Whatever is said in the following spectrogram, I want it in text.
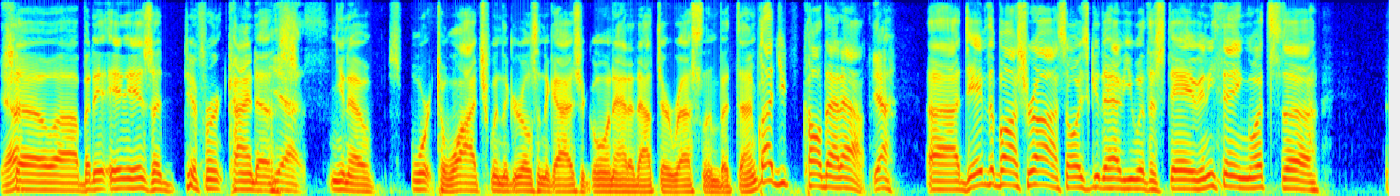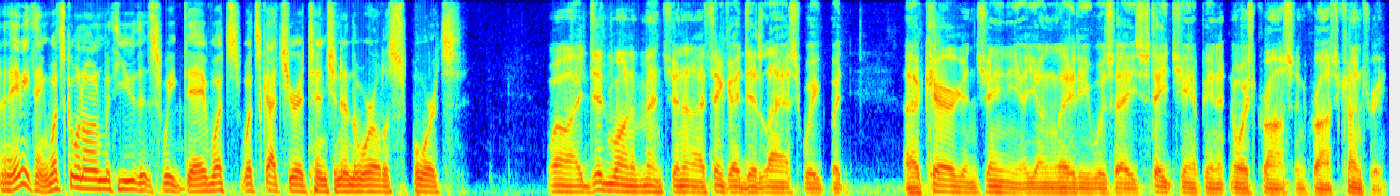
Yeah. So, uh, but it, it is a different kind of, Yes. you know, sport to watch when the girls and the guys are going at it out there wrestling. But I'm glad you called that out. yeah. Uh, Dave the Boss Ross, always good to have you with us, Dave. Anything? What's uh, anything? What's going on with you this week, Dave? What's what's got your attention in the world of sports? Well, I did want to mention, and I think I did last week, but uh, Kerrigan Cheney, a young lady, was a state champion at North Cross in cross country.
